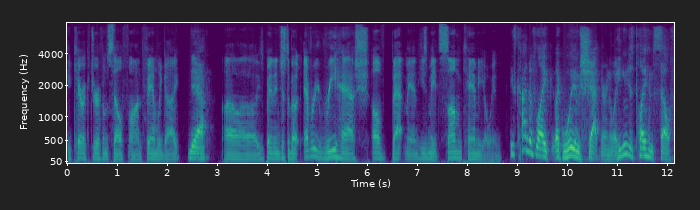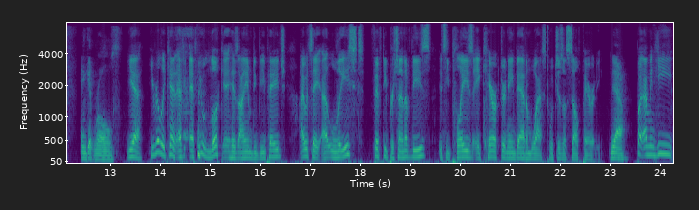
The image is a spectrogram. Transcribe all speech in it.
a caricature of himself on Family Guy. Yeah. Uh, he's been in just about every rehash of Batman he's made some cameo in. He's kind of like like William Shatner in a way. He can just play himself and get roles. Yeah, he really can. If, if you look at his IMDb page, I would say at least 50% of these is he plays a character named Adam West, which is a self-parody. Yeah. But I mean, he,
